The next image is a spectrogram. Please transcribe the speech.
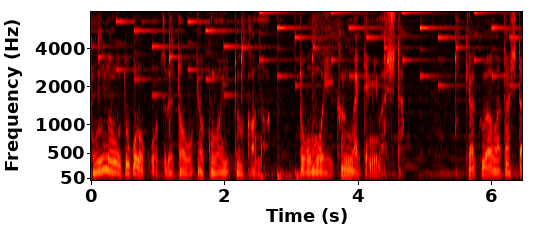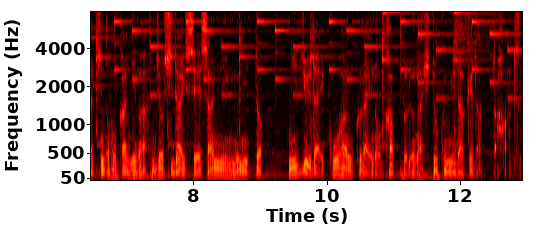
こんな男の子を連れたお客がいたかなと思い考えてみました。客は私たちの他には女子大生3人組と20代後半くらいのカップルが1組だけだったはず。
